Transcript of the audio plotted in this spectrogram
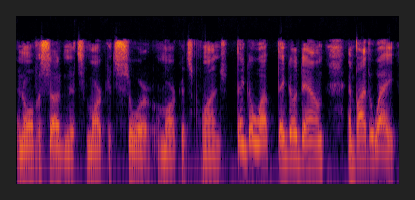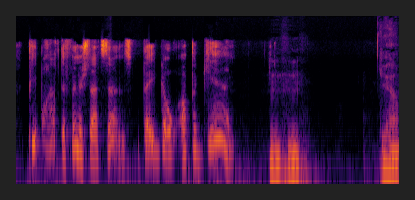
and all of a sudden it's markets soar or markets plunge. They go up, they go down, and by the way, people have to finish that sentence. They go up again. Mm-hmm. Yeah.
